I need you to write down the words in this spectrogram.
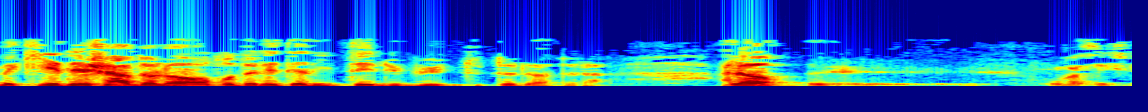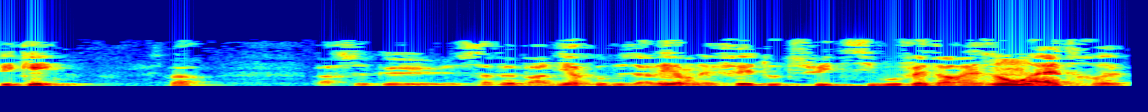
mais qui est déjà de l'ordre de l'éternité du but de la... De. Alors, euh, on va s'expliquer, n'est-ce pas? Parce que ça ne veut pas dire que vous allez en effet tout de suite, si vous faites raison, être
